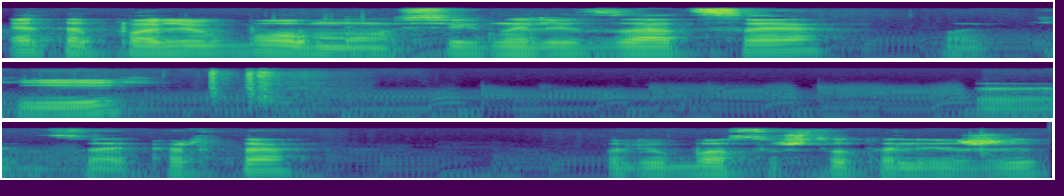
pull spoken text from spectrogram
Это по-любому сигнализация. Окей. Так, заперто. По любасу что-то лежит.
